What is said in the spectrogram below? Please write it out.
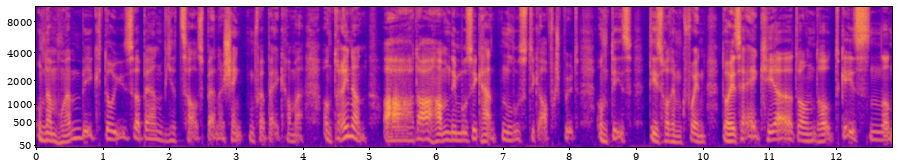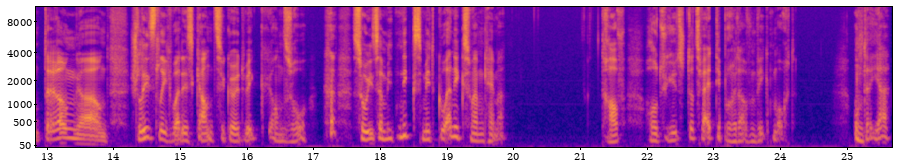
und am Heimweg, da ist er bei einem Wirtshaus bei einer Schenken vorbeigekommen. Und drinnen, ah, da haben die Musikanten lustig aufgespielt. Und das, das hat ihm gefallen. Da ist er eingekehrt und hat gegessen und getrunken und schließlich war das ganze Geld weg und so. So ist er mit nix, mit gar nichts heimgekommen. Drauf hat sich jetzt der zweite Bruder auf den Weg gemacht. Und er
